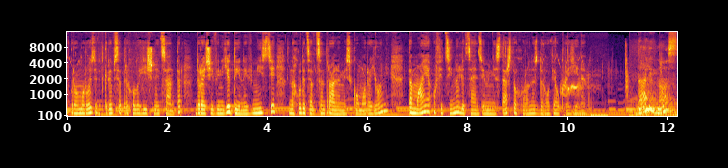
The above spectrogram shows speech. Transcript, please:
в Кривому Розі відкрився трихологічний центр. До речі, він єдиний в місті, знаходиться в центральному міському районі та має офіційну ліцензію Міністерства охорони здоров'я України. Далі в нас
